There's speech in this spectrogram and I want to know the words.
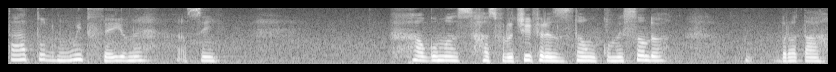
tá tudo muito feio, né? Assim, algumas as frutíferas estão começando a brotar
